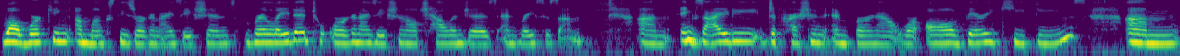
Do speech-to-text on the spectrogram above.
while working amongst these organizations related to organizational challenges and racism. Um, anxiety, depression, and burnout were all very key themes um,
